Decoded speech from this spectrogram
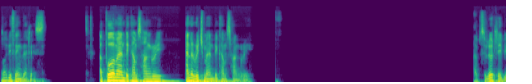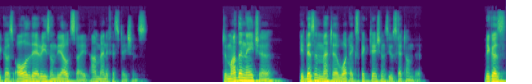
Why do you think that is? A poor man becomes hungry, and a rich man becomes hungry. Absolutely, because all there is on the outside are manifestations. To Mother Nature, it doesn't matter what expectations you set on them. Because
